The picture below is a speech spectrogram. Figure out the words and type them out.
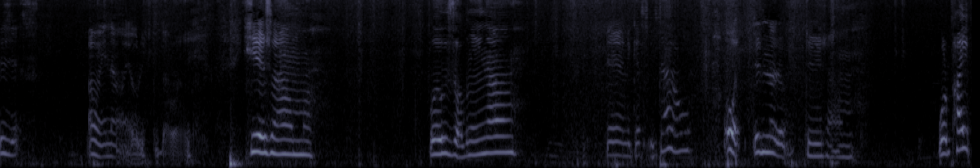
Who's this? Oh wait, no, I already did that one. Here's um Rosalina. And I guess is that all? Oh wait, there's another one. There's um Warp Pipe.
